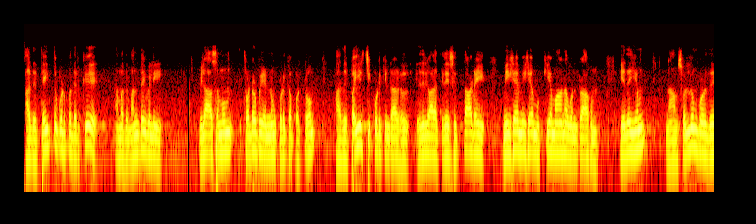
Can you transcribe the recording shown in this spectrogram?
அது தைத்து கொடுப்பதற்கு நமது மந்தைவெளி விலாசமும் தொடர்பு எண்ணும் கொடுக்கப்பட்டோம். அது பயிற்சி கொடுக்கின்றார்கள். எதிர்காலத்திலே சித்தாடை மிக மிக முக்கியமான ஒன்றாகும். எதையும் நாம் சொல்லும் பொழுது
